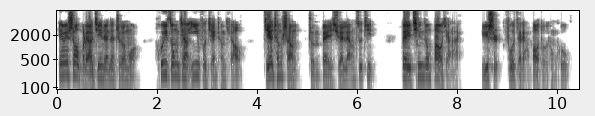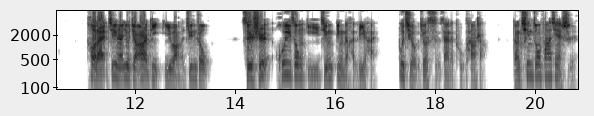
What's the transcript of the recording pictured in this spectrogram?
因为受不了金人的折磨，徽宗将衣服剪成条，结成绳，准备悬梁自尽，被钦宗抱下来，于是父子俩抱头痛哭。后来，金人又将二弟移往了军州。此时，徽宗已经病得很厉害，不久就死在了土炕上。等钦宗发现时，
